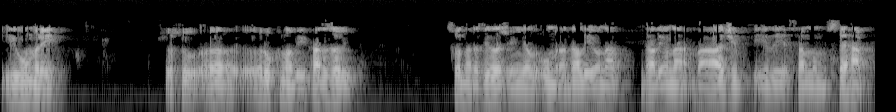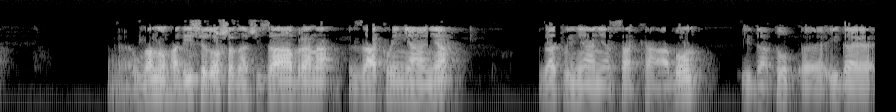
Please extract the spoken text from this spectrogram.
i umri. Što su uh, ruknovi i farzovi? Su na razilaženju jel, umra, da li ona, da li ona vađib ili je samo mustehab. Uh, uglavnom hadisu je došla znači zabrana zaklinjanja zaklinjanja sa kabom i da to, uh, i da je,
